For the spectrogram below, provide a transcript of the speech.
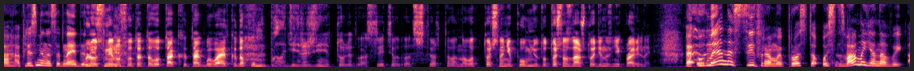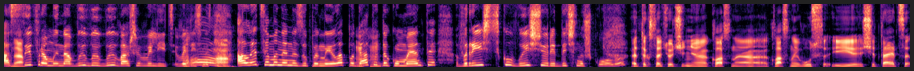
Ага, плюс-мінус одна єдиниця. Плюс-минус вот это вот так, так бывает, когда помню, было день рождения, то ли 23-го, 24-го, но вот точно не помню, то точно знаю, что один из них правильный. Е, У мене з цифрами просто ось з вами я на ви, а Да. з цифрами на ви, ви, ви, ваше веліч, велічність. А. Але це мене не зупинило подати документи в Рижську вищу юридичну школу. Это, кстати, очень э, классная, классный вуз и считается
